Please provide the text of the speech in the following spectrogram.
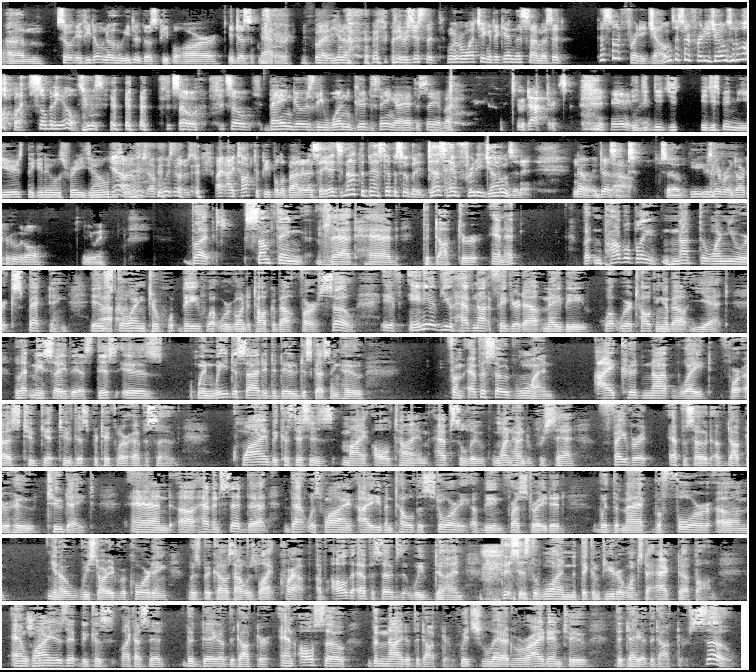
Um, so if you don't know who either of those people are, it doesn't matter. but you know, but it was just that when we were watching it again this time, I said, "That's not Freddie Jones. That's not Freddie Jones at all. That's somebody else." Who's so so? Bang goes the one good thing I had to say about two doctors. Anyway, Did you did you did you spend years thinking it was Freddie Jones? yeah, I always, I've always thought it was. I, I talk to people about it. I say it's not the best episode, but it does have Freddie Jones in it. No, it doesn't. Wow. So he, he was never on Doctor Who at all. Anyway, but something that had the doctor in it, but probably not the one you were expecting is ah. going to be what we're going to talk about first. So if any of you have not figured out maybe what we're talking about yet, let me say this. This is when we decided to do discussing who from episode one, I could not wait for us to get to this particular episode. Why? Because this is my all-time absolute 100% favorite episode of Doctor Who to date. And uh, having said that, that was why I even told the story of being frustrated with the Mac before um, you know, we started recording was because I was like, crap, of all the episodes that we've done, this is the one that the computer wants to act up on. And why is it? Because, like I said, the day of the doctor and also the night of the doctor, which led right into the day of the doctor. So,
